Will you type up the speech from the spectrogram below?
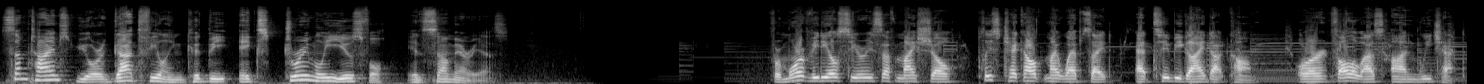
sometimes your gut feeling could be extremely useful in some areas. For more video series of my show, please check out my website at tubeguy.com or follow us on WeChat.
